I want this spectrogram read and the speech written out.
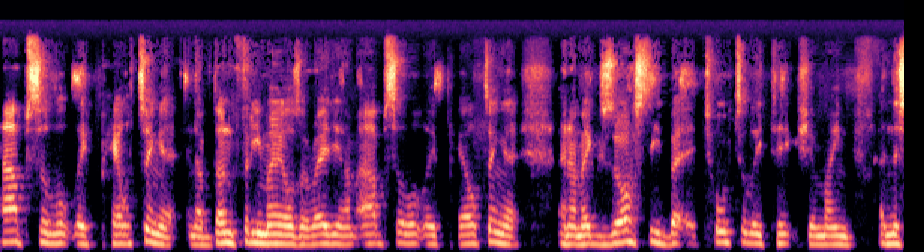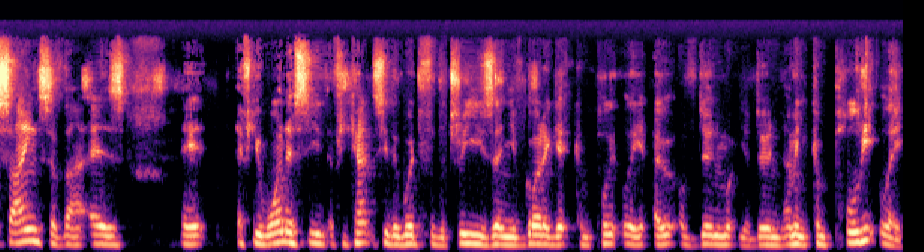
absolutely pelting it. And I've done three miles already and I'm absolutely pelting it. And I'm exhausted, but it totally takes your mind. And the science of that is it, if you want to see, if you can't see the wood for the trees, then you've got to get completely out of doing what you're doing. I mean, completely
